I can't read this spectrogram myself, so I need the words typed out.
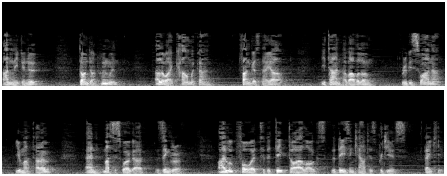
Anli Genu, Don Don Hunwin, Aluaiy Kaumakan, Fangas Nayaw, Etan Pavavalung, Ruby Swana, Yuma Taru, and Masiswagger Zingrur. I look forward to the deep dialogues that these encounters produce. Thank you.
